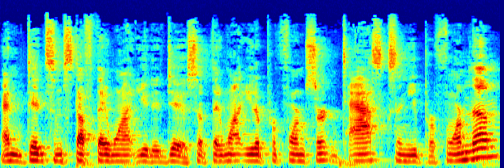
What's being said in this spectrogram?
and did some stuff they want you to do. So if they want you to perform certain tasks and you perform them,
